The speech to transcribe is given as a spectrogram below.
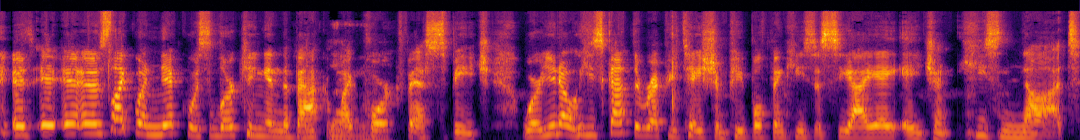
it, it, it, was like when Nick was lurking in the back of my PorcFest speech, where, you know, he's got the reputation. People think he's a CIA agent. He's not.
